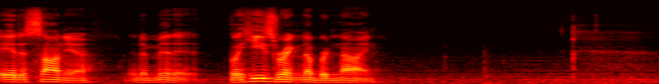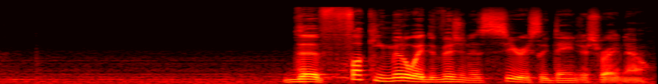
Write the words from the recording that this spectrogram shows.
Adesanya in a minute, but he's ranked number nine. The fucking middleweight division is seriously dangerous right now.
